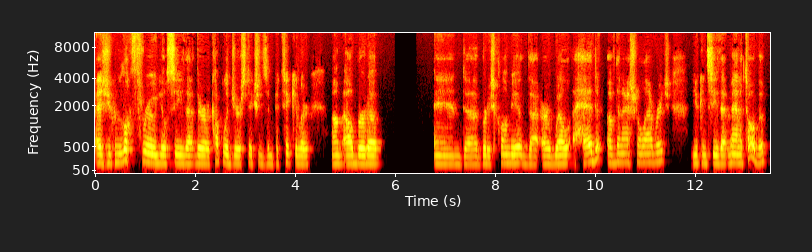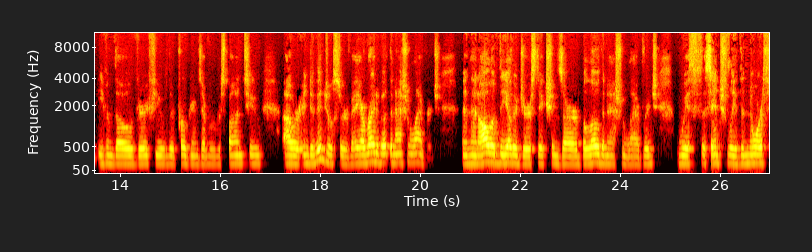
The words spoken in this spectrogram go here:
as you can look through, you'll see that there are a couple of jurisdictions in particular, um, Alberta and uh, British Columbia, that are well ahead of the national average. You can see that Manitoba, even though very few of their programs ever respond to our individual survey are right about the national average. And then all of the other jurisdictions are below the national average with essentially the North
